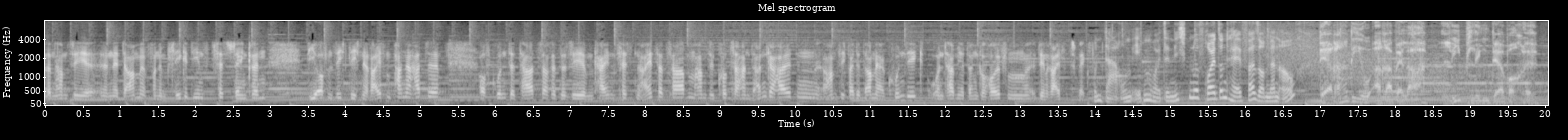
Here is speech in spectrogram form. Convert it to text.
dann haben sie eine Dame von dem Pflegedienst feststellen können, die offensichtlich eine Reifenpanne hatte. Aufgrund der Tatsache, dass sie keinen festen Einsatz haben, haben sie kurzerhand angehalten, haben sich bei der Dame erkundigt und haben ihr dann geholfen, den Reifen zu wechseln. Und darum eben heute nicht nur Freund und Helfer, sondern auch Der Radio Arabella, Liebling der Woche.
